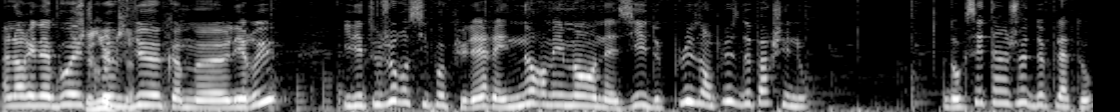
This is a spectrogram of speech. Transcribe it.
Alors il a beau être nul, ça. vieux comme euh, les rues, il est toujours aussi populaire énormément en Asie et de plus en plus de par chez nous. Donc c'est un jeu de plateau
